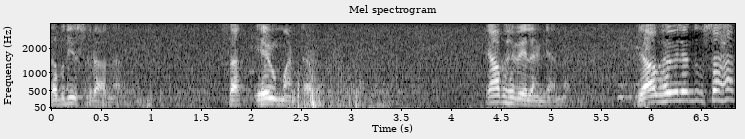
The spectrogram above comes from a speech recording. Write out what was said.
డబ్బు తీసుకురా అన్నారు. సార్ ఏమంటారు యాభై వేలండి అన్నారు. యాభై వేలు ఎందుకు సార్?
